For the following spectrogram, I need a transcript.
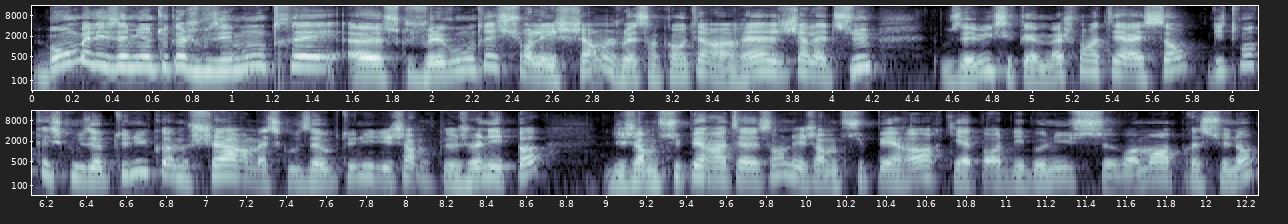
Bon bah les amis, en tout cas je vous ai montré euh, ce que je voulais vous montrer sur les charmes, je vous laisse en commentaire réagir là-dessus. Vous avez vu que c'est quand même vachement intéressant. Dites-moi qu'est-ce que vous avez obtenu comme charme, est-ce que vous avez obtenu des charmes que je n'ai pas, des charmes super intéressants, des charmes super rares qui apportent des bonus vraiment impressionnants.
